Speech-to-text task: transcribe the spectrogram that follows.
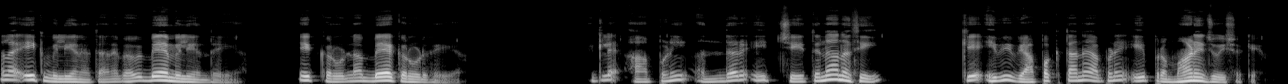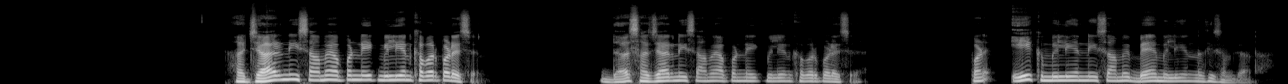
એટલે એક મિલિયન હતા અને હવે બે મિલિયન થઈ ગયા. એક કરોડના બે કરોડ થઈ ગયા. એટલે આપણી અંદર એ ચેતના નથી કે એવી વ્યાપકતાને આપણે એ પ્રમાણે જોઈ શકીએ. હજારની સામે આપણને એક મિલિયન ખબર પડે છે. દસ હજારની સામે આપણને એક મિલિયન ખબર પડે છે. પણ એક મિલિયનની સામે બે મિલિયન નથી સમજાતા.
